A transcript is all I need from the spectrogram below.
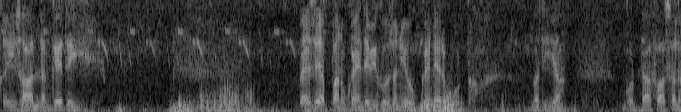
ਕਈ ਸਾਲ ਲੰਘੇ ਤੇ ਹੀ। ਵੈਸੇ ਆਪਾਂ ਨੂੰ ਕਹਿੰਦੇ ਵੀ ਕੁਝ ਨਹੀਂ, ਓਕੇ ਨੇ ਰਿਪੋਰਟਾਂ। ਵਧੀਆ, ਗੋਡਾ ਫਸਲ।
